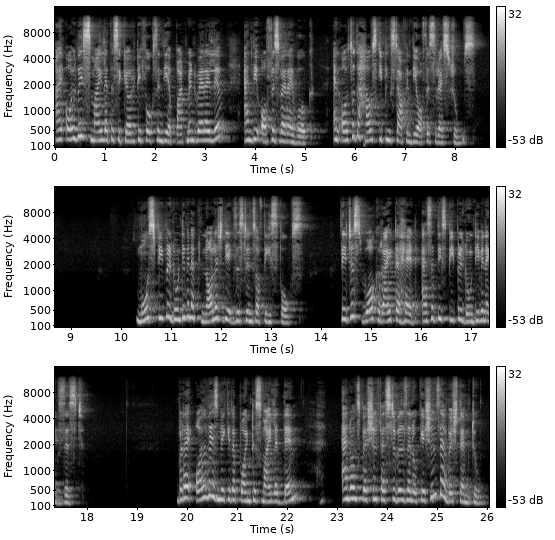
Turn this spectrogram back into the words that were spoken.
I always smile at the security folks in the apartment where I live and the office where I work, and also the housekeeping staff in the office restrooms. Most people don't even acknowledge the existence of these folks. They just walk right ahead as if these people don't even exist. But I always make it a point to smile at them, and on special festivals and occasions, I wish them to.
